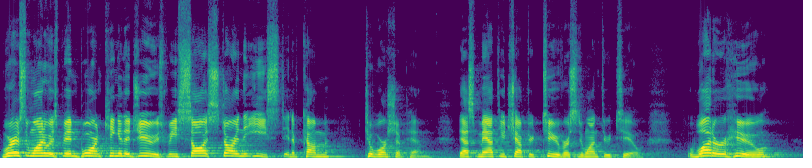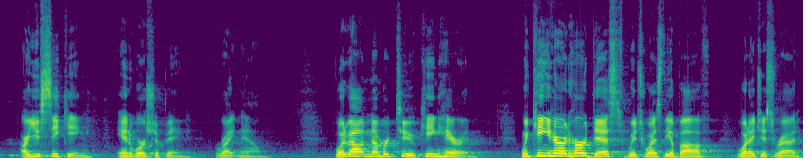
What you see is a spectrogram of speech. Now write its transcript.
Where's the one who has been born King of the Jews? We saw a star in the east and have come to worship him. That's Matthew chapter 2, verses 1 through 2. What or who are you seeking and worshiping right now? What about number two, King Herod? When King Herod heard this, which was the above, what I just read.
